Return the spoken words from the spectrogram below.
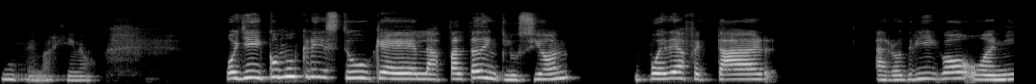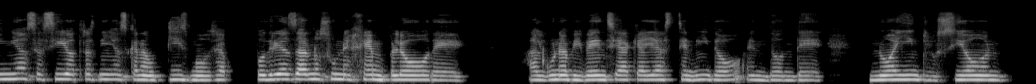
me imagino. Oye, ¿y cómo crees tú que la falta de inclusión puede afectar a Rodrigo o a niños así, otros niños con autismo? O sea, ¿podrías darnos un ejemplo de alguna vivencia que hayas tenido en donde no hay inclusión?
